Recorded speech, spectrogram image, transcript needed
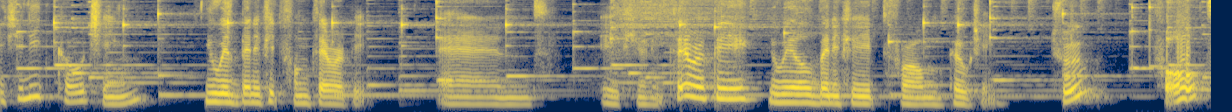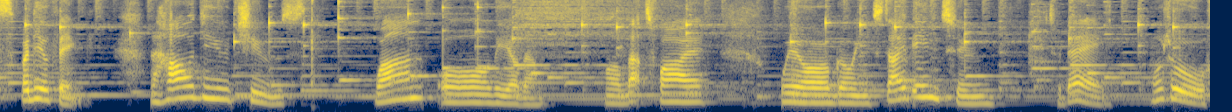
If you need coaching, you will benefit from therapy. And if you need therapy, you will benefit from coaching. True? False? What do you think? And how do you choose one or the other? Well, that's why we are going to dive into today. Bonjour,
